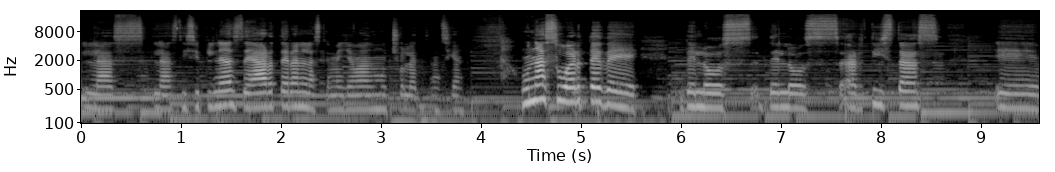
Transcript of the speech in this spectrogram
las las disciplinas de arte eran las que me llamaban mucho la atención. Una suerte de de los de los artistas eh,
